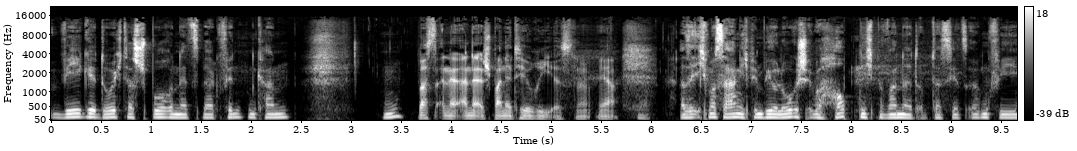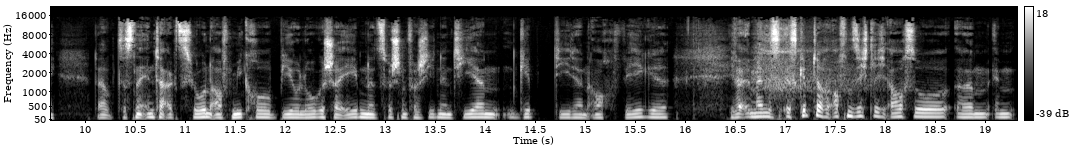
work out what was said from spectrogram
Wege durch das Sporennetzwerk finden kann. Was eine, eine spannende Theorie ist. Ne? Ja. Also ich muss sagen, ich bin biologisch überhaupt nicht bewandert, ob das jetzt irgendwie, ob das eine Interaktion auf mikrobiologischer Ebene zwischen verschiedenen Tieren gibt, die dann auch Wege. Ich meine, es, es gibt doch offensichtlich auch so, ähm, im,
